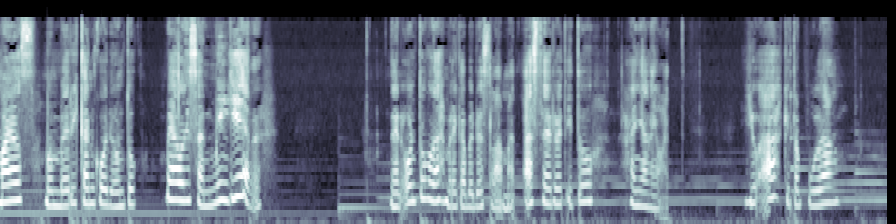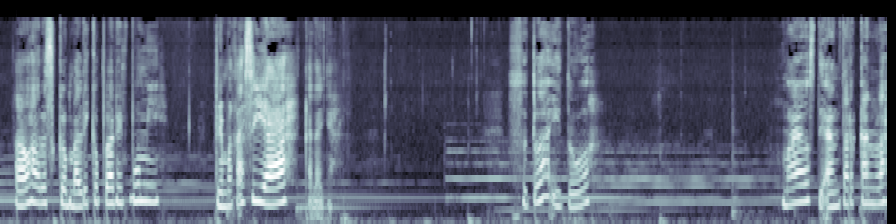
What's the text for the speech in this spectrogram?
Miles memberikan kode untuk Melison minggir. Dan untunglah mereka berdua selamat. Asteroid itu hanya lewat. Yuk ah, kita pulang. Kau harus kembali ke planet bumi. Terima kasih ya, katanya. Setelah itu, Miles diantarkanlah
